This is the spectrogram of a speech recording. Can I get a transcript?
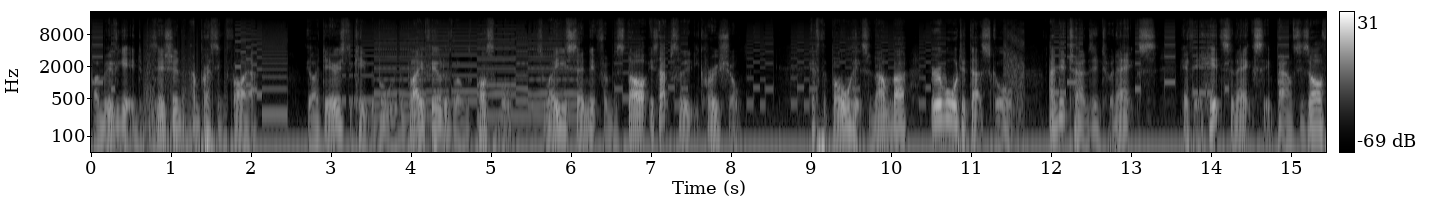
by moving it into position and pressing fire. The idea is to keep the ball in the playfield as long as possible, so where you send it from the start is absolutely crucial. If the ball hits a number, you're rewarded that score, and it turns into an X. If it hits an X, it bounces off,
